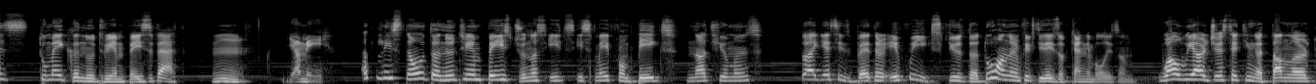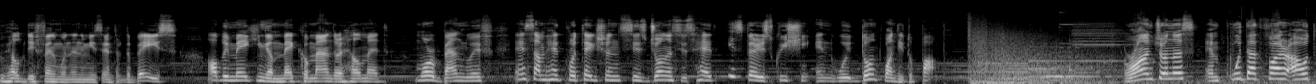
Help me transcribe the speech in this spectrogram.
is to make a nutrient paste vat. Mmm, yummy. At least note the nutrient paste Jonas eats is made from pigs, not humans. So I guess it's better if we excuse the 250 days of cannibalism. While we are gestating a tunneler to help defend when enemies enter the base, I'll be making a mech commander helmet, more bandwidth and some head protection since Jonas's head is very squishy and we don't want it to pop. Run Jonas and put that fire out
